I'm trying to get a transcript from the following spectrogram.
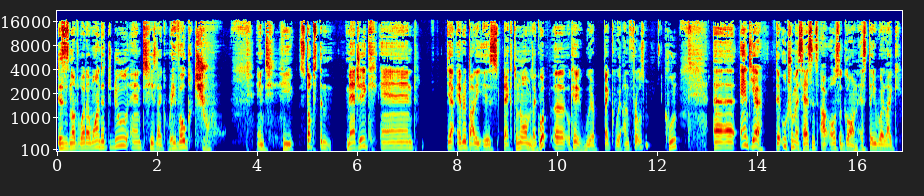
this is not what I wanted to do. And he's like, revoke. And he stops the magic, and yeah, everybody is back to normal. Like, whoop, uh, okay, we're back, we're unfrozen. Cool. Uh, and yeah, the Utrom assassins are also gone as they were like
